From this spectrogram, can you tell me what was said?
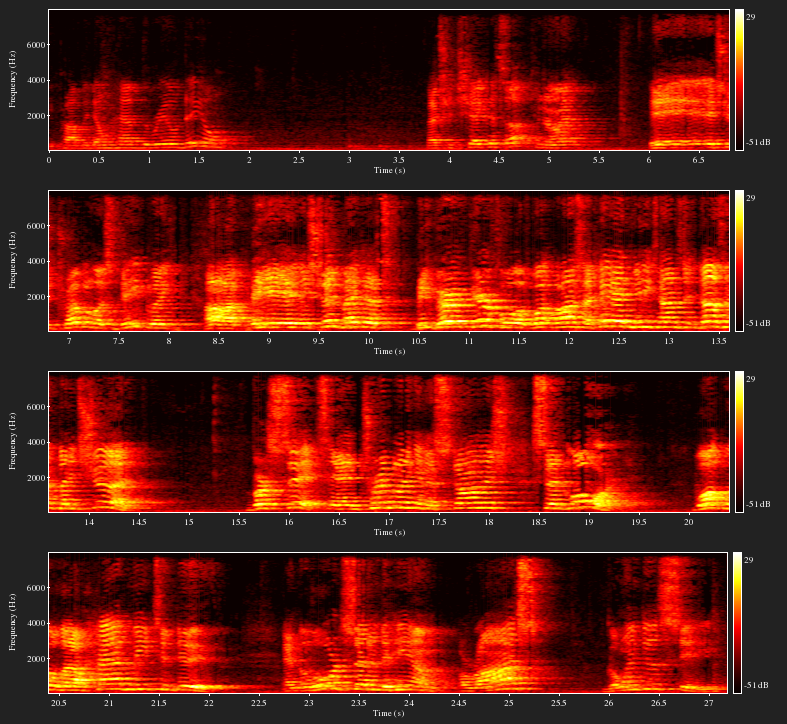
You probably don't have the real deal. That should shake us up tonight. It, should trouble us deeply. Uh, it, it should make us be very fearful of what lies ahead. Many times it doesn't, but it should. Verse 6 And trembling and astonished said, Lord, what wilt thou have me to do? And the Lord said unto him, Arise, go into the city,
